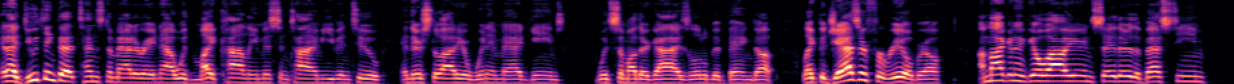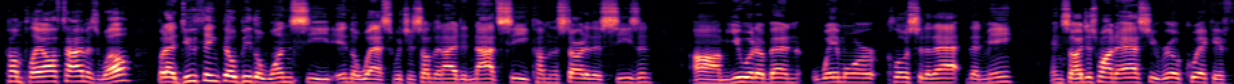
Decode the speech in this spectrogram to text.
And I do think that tends to matter right now with Mike Conley missing time even too, and they're still out here winning mad games with some other guys a little bit banged up. Like the Jazz are for real, bro. I'm not gonna go out here and say they're the best team come playoff time as well, but I do think they'll be the one seed in the West, which is something I did not see come the start of this season. Um, you would have been way more closer to that than me, and so I just wanted to ask you real quick if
